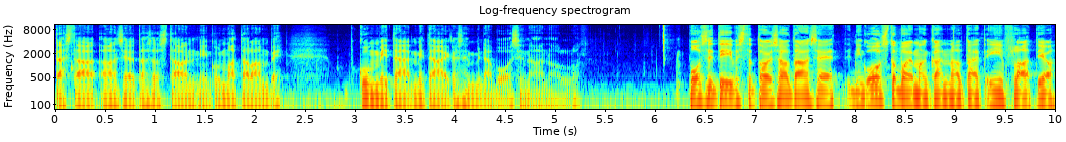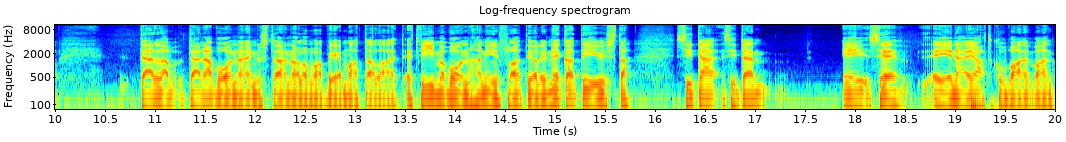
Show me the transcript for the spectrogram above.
tästä ansiotasosta on niin kuin matalampi kuin mitä, mitä aikaisempina vuosina on ollut. Positiivista toisaalta on se, että niin kuin ostovoiman kannalta, että inflaatio tällä, tänä vuonna ennustetaan olevan vielä matala. Et, et viime vuonnahan inflaatio oli negatiivista. Sitä, sitä ei, se ei enää jatku, vaan, vaan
